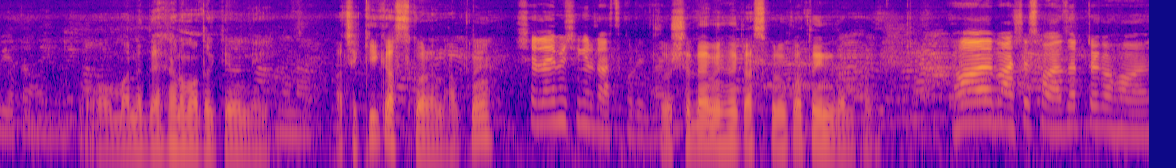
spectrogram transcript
বিয়েটা হয়নি ও মানে দেখানোর মতো কেউ নেই। না। আচ্ছা কি কাজ করেন আপনি? সেলাই মেশিনের কাজ করি তো সেলাই মেশিনে কাজ করে কত ইনকাম হয় হয় মাসে ছ হাজার টাকা হয়।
